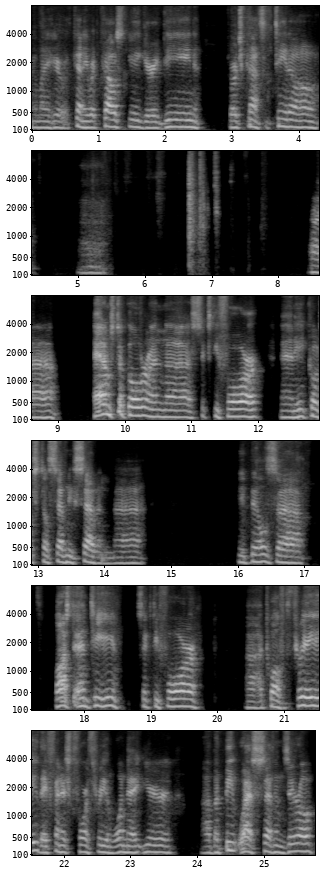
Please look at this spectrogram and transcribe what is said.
am I here with Kenny Rutkowski, Gary Dean, George Constantino. Uh, uh, Adams took over in uh, 64 and he coached till 77. Uh, the Bills uh, lost NT 64, uh, 12 3. They finished 4 3 and won that year, but beat West 7 0.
